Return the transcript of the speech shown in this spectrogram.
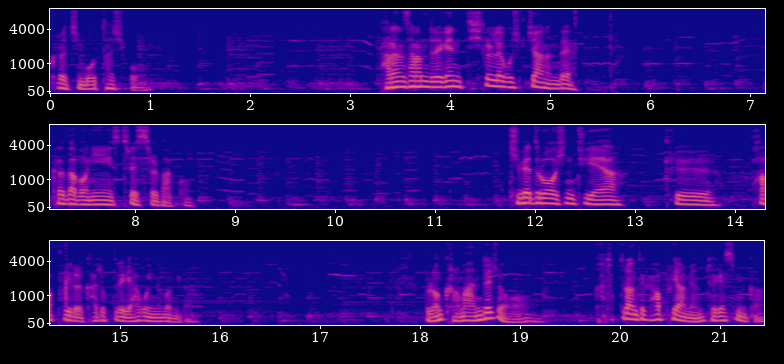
그렇지 못하시고. 다른 사람들에겐 티를 내고 싶지 않은데, 그러다 보니 스트레스를 받고 집에 들어오신 뒤에야 그 화풀이를 가족들에게 하고 있는 겁니다. 물론 그러면 안 되죠. 가족들한테 화풀이하면 되겠습니까?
